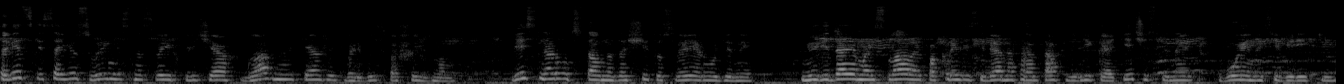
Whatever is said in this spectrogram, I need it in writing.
Советский Союз вынес на своих плечах главную тяжесть борьбы с фашизмом. Весь народ стал на защиту своей родины – неувидаемой славой покрыли себя на фронтах Великой Отечественной воины-сибиряки.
